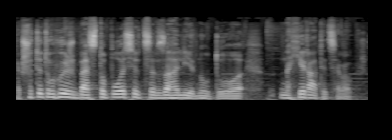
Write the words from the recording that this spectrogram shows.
Якщо ти торгуєш без стоп-лосів, це взагалі, ну то нахіра ти це робиш?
